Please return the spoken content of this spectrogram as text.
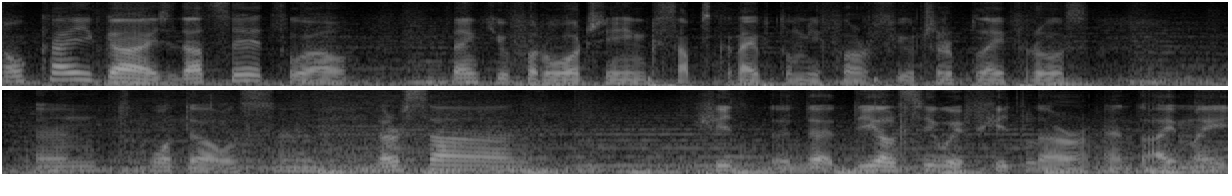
Okay guys, that's it. Well, thank you for watching, subscribe to me for future playthroughs. And what else? Uh, there's a hit, uh, the DLC with Hitler and I may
